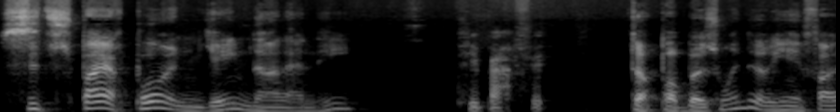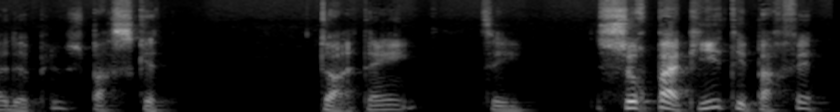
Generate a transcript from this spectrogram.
si tu ne perds pas une game dans l'année, c'est parfait. Tu n'as pas besoin de rien faire de plus parce que tu as atteint. Sur papier, tu es parfait.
